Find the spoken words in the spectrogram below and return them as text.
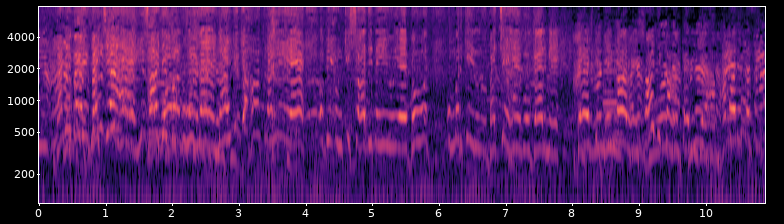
بچے ہیں شادی کو پوچھ رہے ہیں مہندی کے ہاتھ رہے ہیں ابھی ان کی شادی نہیں ہوئی ہے بہت عمر کے بچے ہیں وہ گھر میں بیٹھ کے بیکار ہیں شادی کہاں کریں گے ہم ہماری تصدیق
